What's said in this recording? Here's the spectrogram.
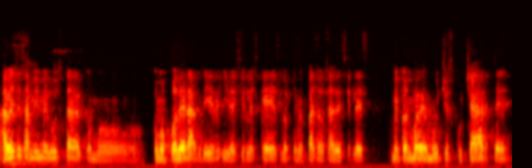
a veces a mí me gusta como, como poder abrir y decirles qué es lo que me pasa, o sea, decirles, me conmueve mucho escucharte,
